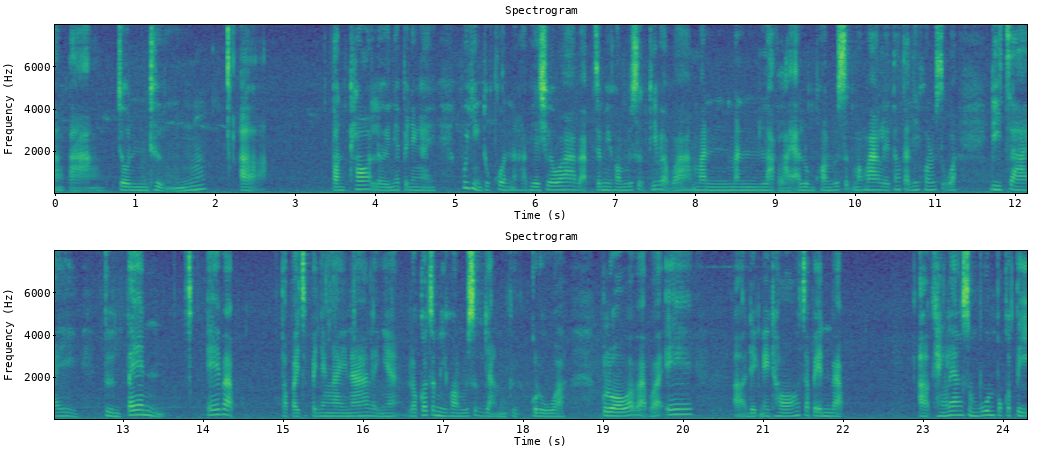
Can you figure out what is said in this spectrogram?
ต่างๆ จนถึง ตอนคลอดเลยเนี่ยเป็นยังไง ผู้หญิงทุกคนนะคะเพียเชื่อว่าแบบจะมีความรู้สึกที่แบบว่ามันมันหลากหลายอารมณ์ความรู้สึกมาก ๆ เลย ตั้งแต่ที่ความรู้สึกว่าดีใจตื่นเต้น เอ๊ะแบบต่อไปจะเป็นยังไงนะอะไรเงี้ยแล้วก็จะมีความรู้สึกอย่างหนึ่งคือกลัว กลัวว่าแบบว่า เอ๊ะเด็กในท้องจะเป็นแบบ แข็งแรงสมบูรณ์ปกติ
